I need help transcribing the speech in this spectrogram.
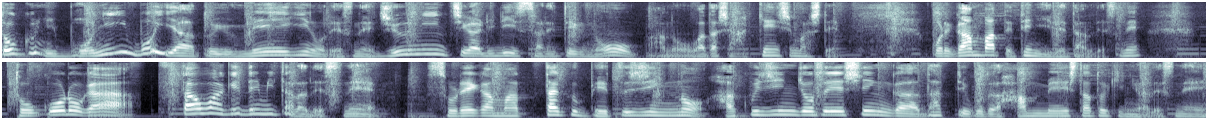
特にボニー・ボイヤーという名義のですね12インチがリリースされているのをあの私発見しましてこれ頑張って手に入れたんですね。ところが蓋を開けてみたらですねそれが全く別人の白人女性シンガーだっていうことが判明した時にはですね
